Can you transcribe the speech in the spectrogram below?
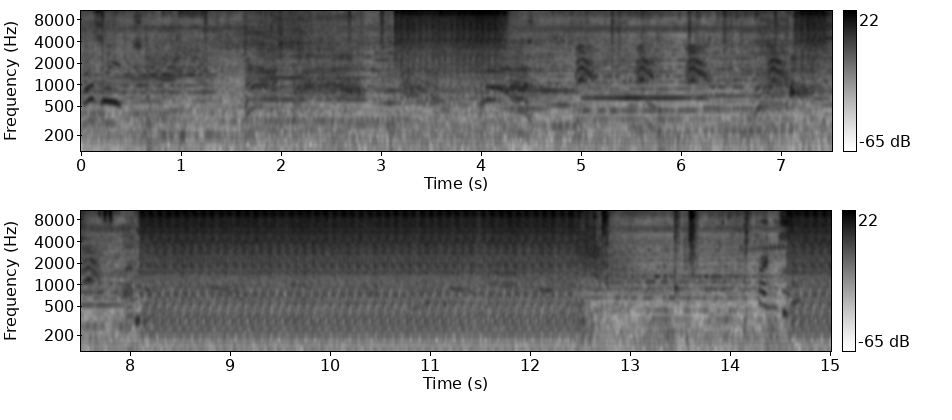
Та Зоя пішла. Та, не сильно.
